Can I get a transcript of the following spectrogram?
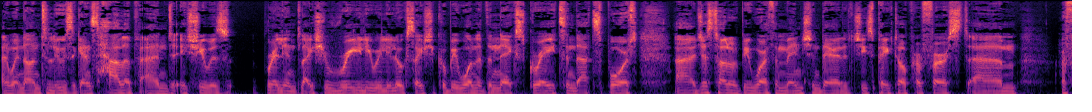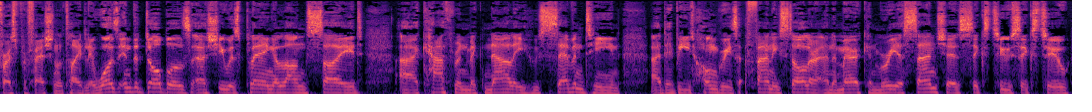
and went on to lose against Halep, and she was brilliant. Like she really, really looks like she could be one of the next greats in that sport. I uh, just thought it would be worth a mention there that she's picked up her first. Um, her first professional title. It was in the doubles. Uh, she was playing alongside uh, Catherine McNally, who's 17. Uh, they beat Hungary's Fanny Stollár and American Maria Sanchez 6-2, 6-2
